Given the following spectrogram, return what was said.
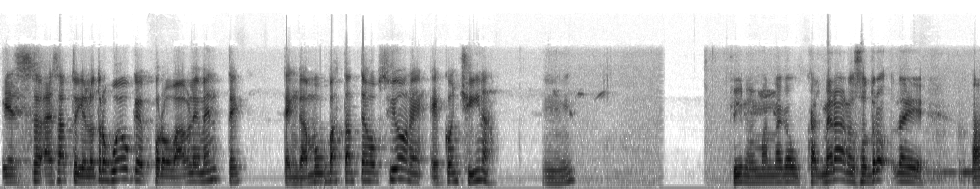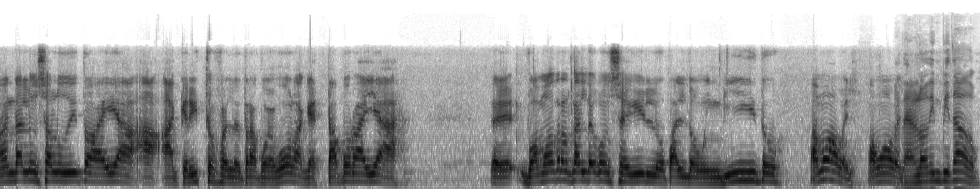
Es- exacto, y el otro juego que probablemente tengamos bastantes opciones es con China. Ujú. Sí, no hay más nada que buscar. Mira, nosotros eh, vamos a darle un saludito ahí a, a, a Christopher de Trapo de Bola, que está por allá. Eh, vamos a tratar de conseguirlo para el dominguito. Vamos a ver, vamos a ver. tenerlo de invitado.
